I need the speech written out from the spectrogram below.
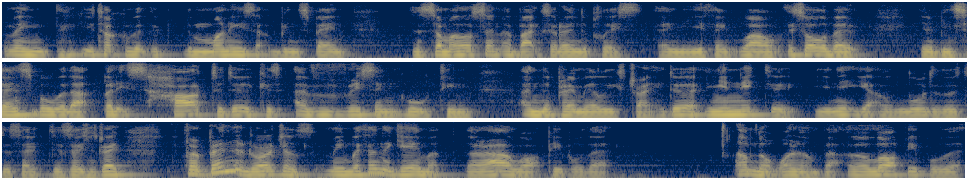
I mean, you're talking about the, the monies that have been spent and some other centre backs around the place, and you think, wow, it's all about you know being sensible with that. But it's hard to do because every single team in the Premier League's trying to do it, and you need to you need to get a load of those decisions right. For Brendan Rodgers, I mean, within the game, there are a lot of people that I'm not one of them, but a lot of people that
